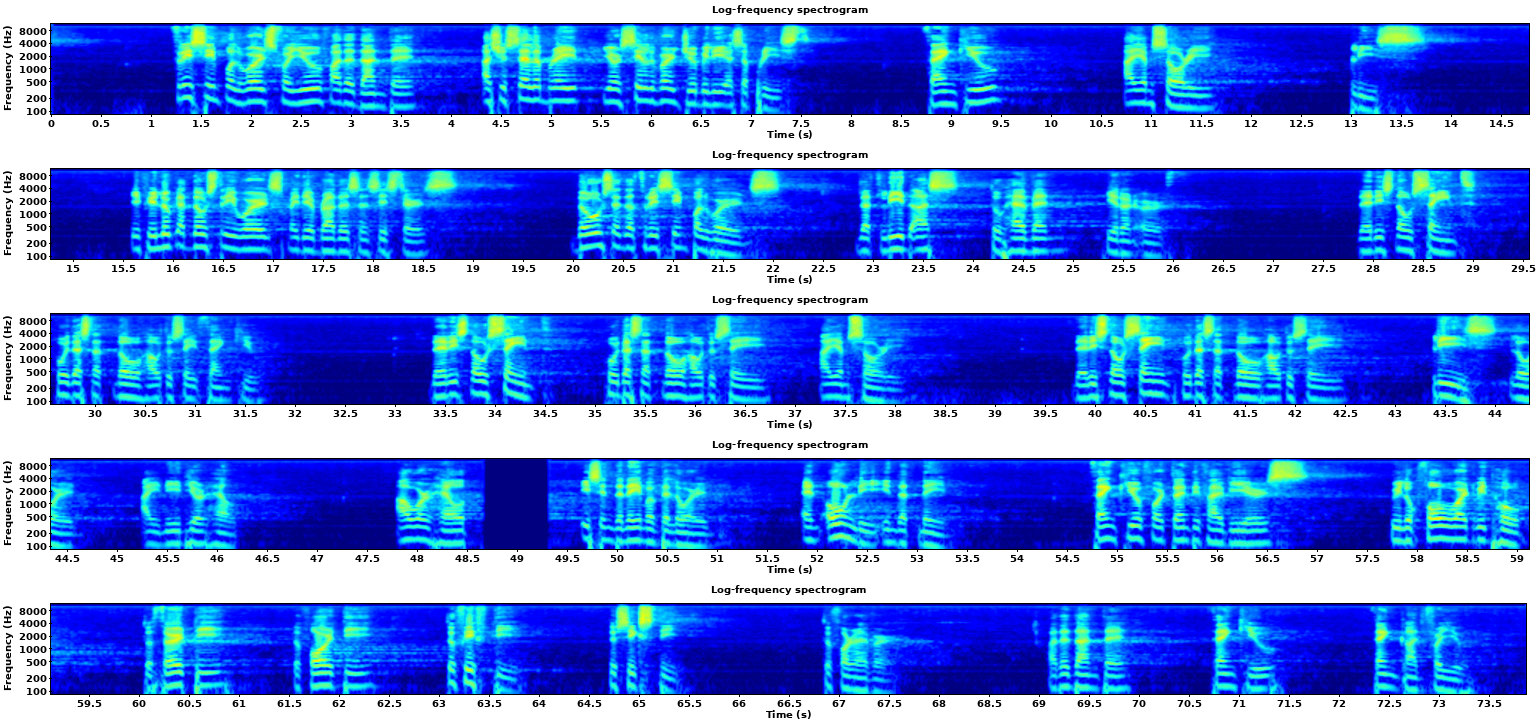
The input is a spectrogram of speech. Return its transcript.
Three simple words for you, Father Dante, as you celebrate your silver jubilee as a priest. Thank you. I am sorry. Please. If you look at those three words, my dear brothers and sisters, those are the three simple words that lead us to heaven here on earth. There is no saint who does not know how to say thank you. There is no saint who does not know how to say, I am sorry. There is no saint who does not know how to say, Please, Lord, I need your help. Our help is in the name of the Lord, and only in that name. Thank you for 25 years. We look forward with hope to 30, to 40, to 50, to 60, to forever. Father Dante, thank you. Thank God for you.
